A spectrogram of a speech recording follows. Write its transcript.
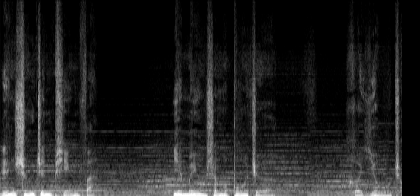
人生真平凡，也没有什么波折和忧愁。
